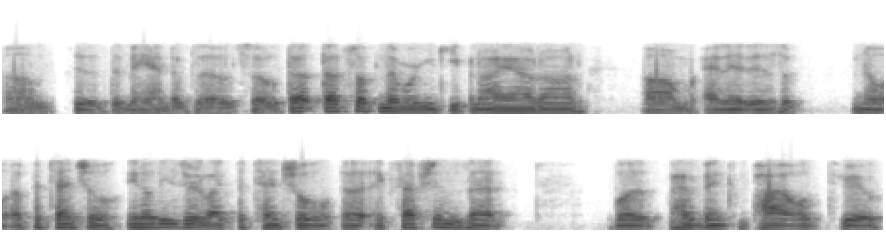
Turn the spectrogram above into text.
um, to the demand of those. So that that's something that we're going to keep an eye out on, um, and it is a you know a potential. You know, these are like potential uh, exceptions that have been compiled through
